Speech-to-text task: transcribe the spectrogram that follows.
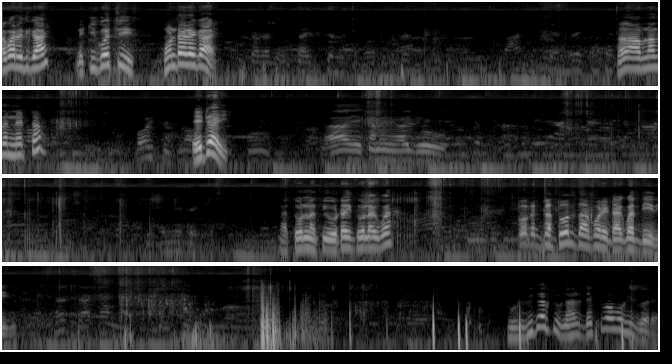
একবার এদিকে আয়। নে কি করছিস? ফোনটা রেখে আয়। দাদা আপনাদের নেটটা? এইটাই? হ্যাঁ এখানে না তোল না তুই ওটাই তোল একবার। তোদেরটা তোল তারপর এটা একবার দিয়ে দিবি। তুলবি তো একটু নাহলে দেখতে পাবো কি করে।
